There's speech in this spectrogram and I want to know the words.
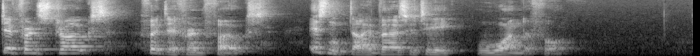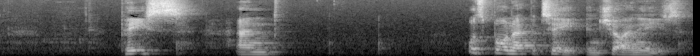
Different strokes for different folks. Isn't diversity wonderful? Peace and what's bon appetit in Chinese?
